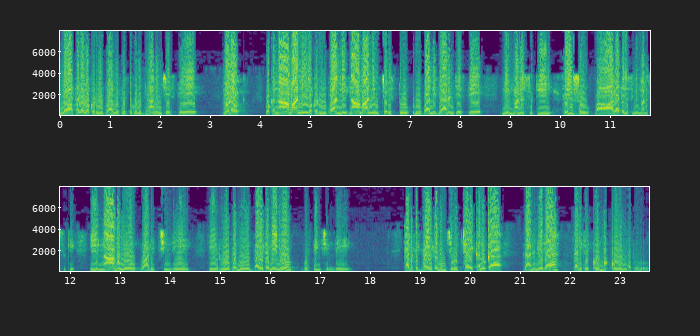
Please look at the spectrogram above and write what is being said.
లోపల ఒక రూపాన్ని పెట్టుకుని ధ్యానం చేస్తే నో డౌట్ ఒక నామాన్ని ఒక రూపాన్ని నామాన్ని ఉచ్చరిస్తూ రూపాన్ని ధ్యానం చేస్తే నీ మనస్సుకి తెలుసు బాగా తెలుసు నీ మనస్సుకి. ఈ నామము వాడిచ్చింది ఈ రూపము బయట నేను గుర్తించింది. కాబట్టి బయట నుంచి వచ్చాయి కనుక దాని మీద దానికి ఎక్కువ మక్కువ ఉండదు.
